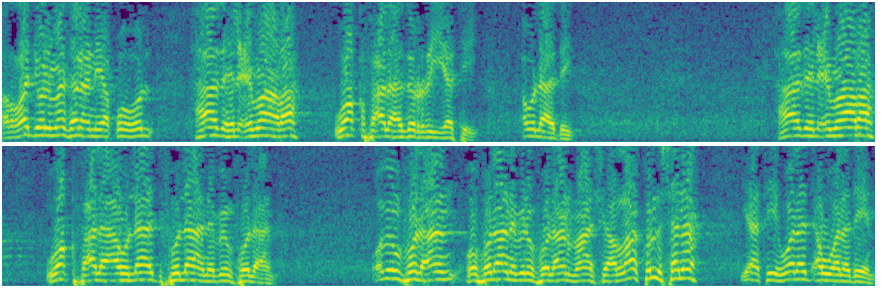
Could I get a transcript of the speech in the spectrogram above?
الرجل مثلا يقول هذه العمارة وقف على ذريتي أولادي. هذه العمارة وقف على أولاد فلان بن فلان. وبن فلان وفلان بن فلان ما شاء الله كل سنة يأتيه ولد أو ولدين.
